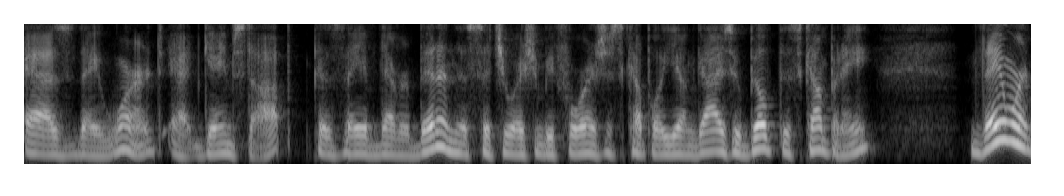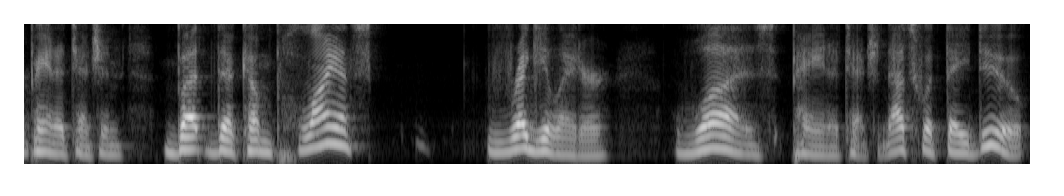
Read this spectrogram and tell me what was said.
as they weren't at GameStop, because they have never been in this situation before, it's just a couple of young guys who built this company, they weren't paying attention, but the compliance regulator was paying attention. That's what they do.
